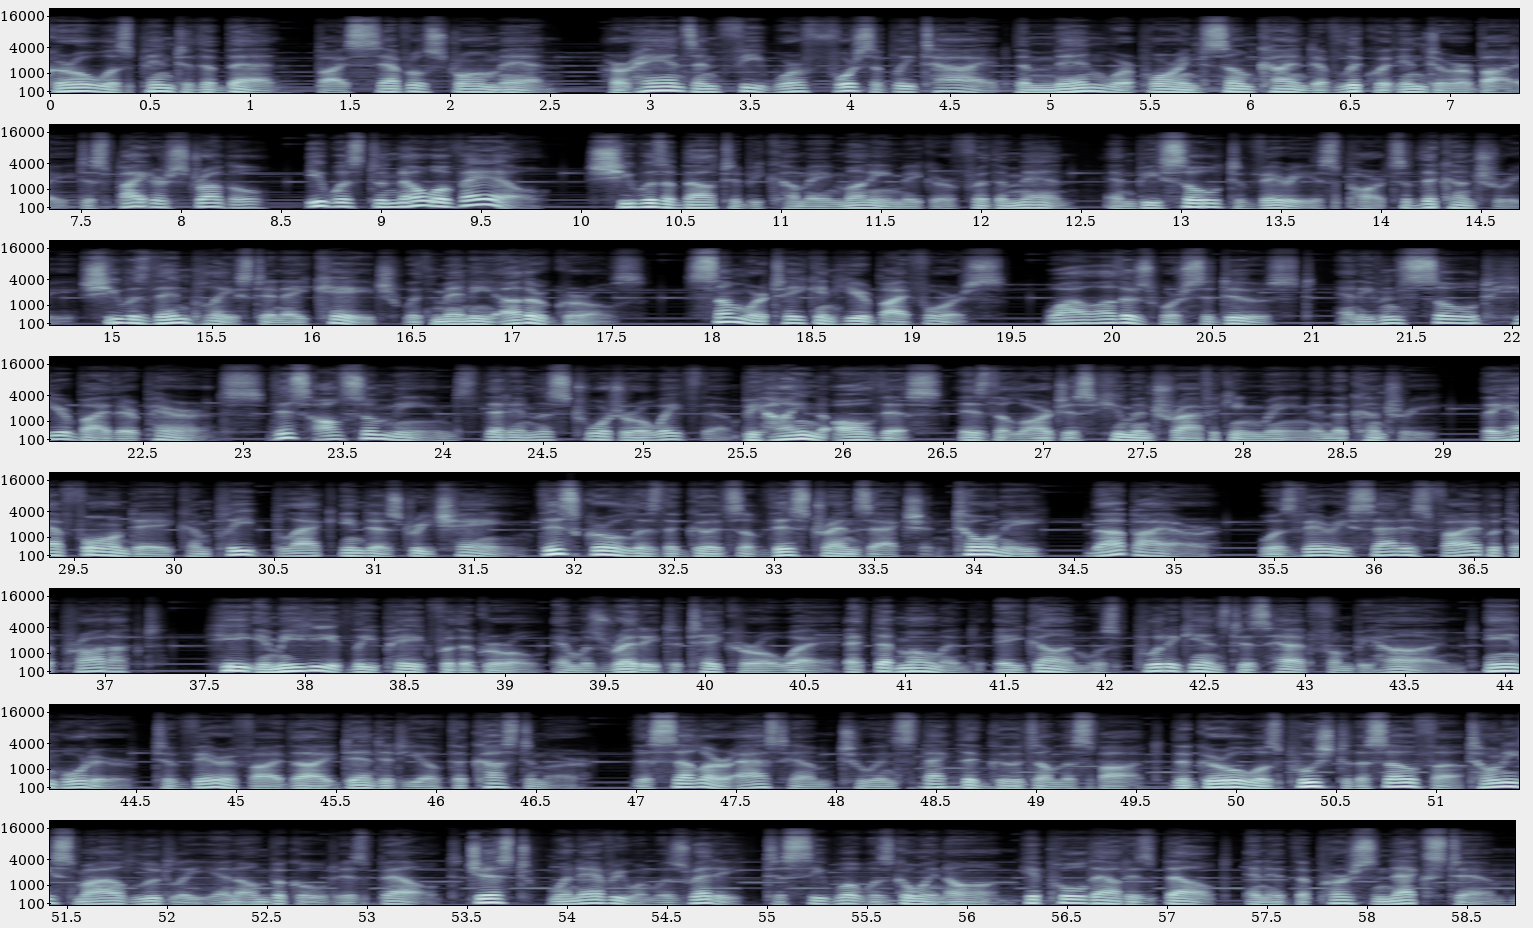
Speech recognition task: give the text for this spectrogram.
The girl was pinned to the bed by several strong men. Her hands and feet were forcibly tied. The men were pouring some kind of liquid into her body. Despite her struggle, it was to no avail. She was about to become a moneymaker for the men and be sold to various parts of the country. She was then placed in a cage with many other girls. Some were taken here by force, while others were seduced and even sold here by their parents. This also means that endless torture awaits them. Behind all this is the largest human trafficking ring in the country. They have formed a complete black industry chain. This girl is the goods of this transaction. Tony, the buyer, was very satisfied with the product. He immediately paid for the girl and was ready to take her away. At that moment, a gun was put against his head from behind in order to verify the identity of the customer. The seller asked him to inspect the goods on the spot. The girl was pushed to the sofa. Tony smiled lewdly and unbuckled his belt. Just when everyone was ready to see what was going on, he pulled out his belt and hit the person next to him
